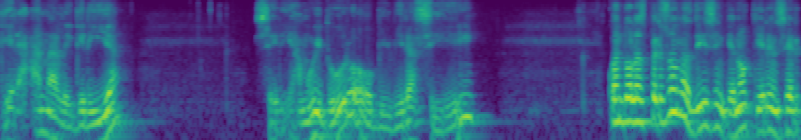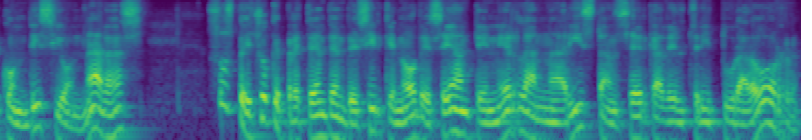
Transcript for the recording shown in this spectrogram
gran alegría? Sería muy duro vivir así. Cuando las personas dicen que no quieren ser condicionadas, Sospecho que pretenden decir que no desean tener la nariz tan cerca del triturador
